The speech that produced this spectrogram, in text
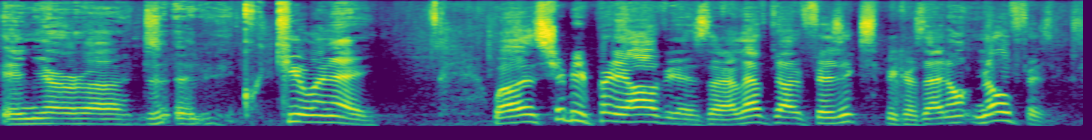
in your uh, uh Q&A? Well, it should be pretty obvious that I left out physics because I don't know physics.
